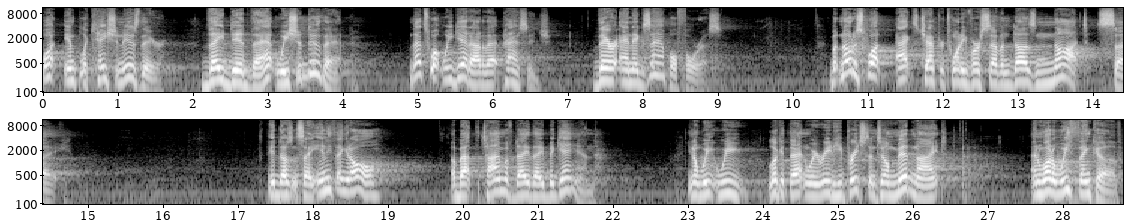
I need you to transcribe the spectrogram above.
what implication is there? They did that, we should do that. That's what we get out of that passage. They're an example for us. But notice what Acts chapter 20, verse 7 does not say. It doesn't say anything at all about the time of day they began. You know, we, we look at that and we read, He preached until midnight, and what do we think of?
